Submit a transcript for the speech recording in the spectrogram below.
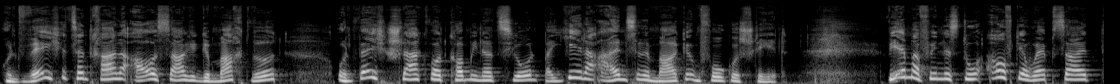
und welche zentrale Aussage gemacht wird und welche Schlagwortkombination bei jeder einzelnen Marke im Fokus steht. Wie immer findest du auf der Website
